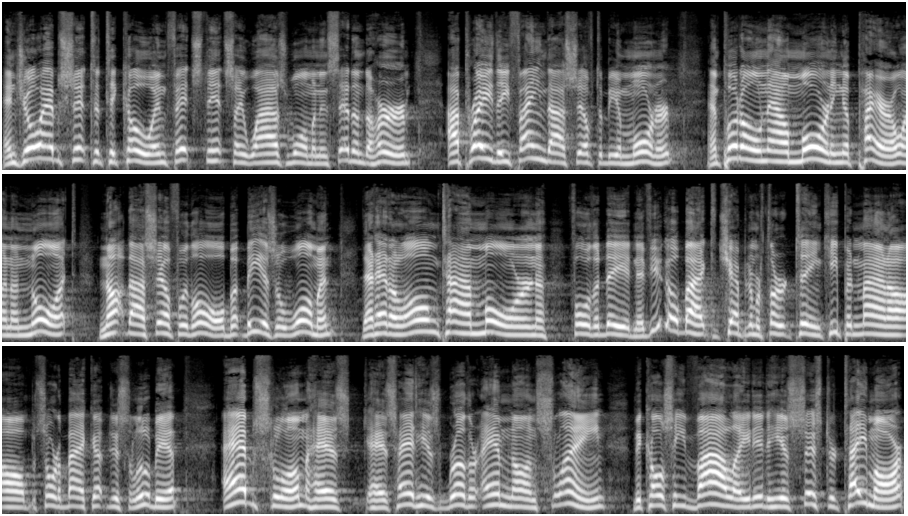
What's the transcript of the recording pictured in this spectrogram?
And Joab sent to Tekoa and fetched thence a wise woman and said unto her, I pray thee, feign thyself to be a mourner and put on now mourning apparel, and anoint not thyself with oil, but be as a woman that had a long time mourn for the dead. Now, if you go back to chapter number 13, keep in mind, I'll, I'll sort of back up just a little bit. Absalom has, has had his brother Amnon slain because he violated his sister Tamar.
